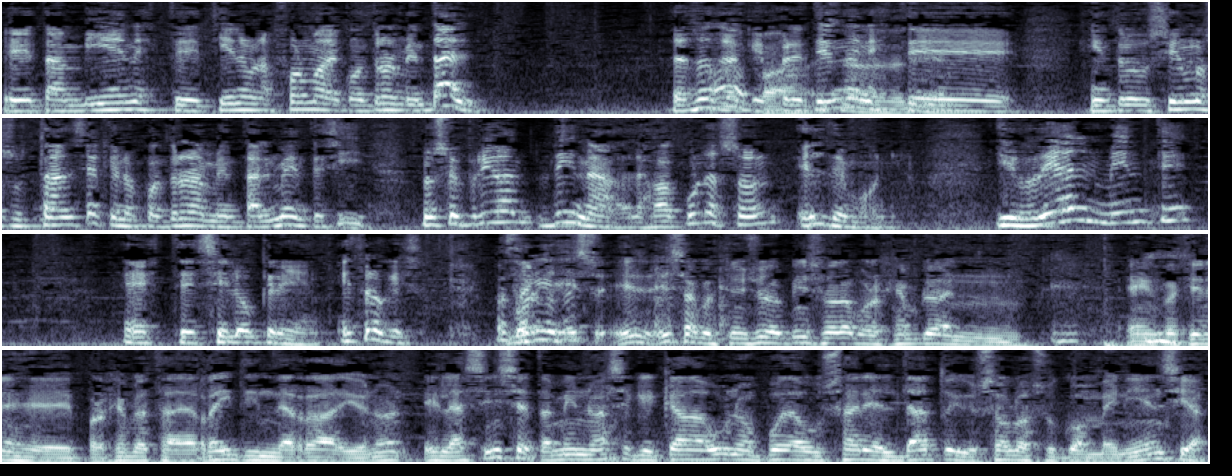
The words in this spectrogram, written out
eh, también este, tienen una forma de control mental. Las otras que pretenden este, introducirnos sustancias que nos controlan mentalmente. Sí, no se privan de nada. Las vacunas son el demonio. Y realmente este, se lo creen. Esto es lo que es. Pasa Bueno, que es- es- esa cuestión yo lo pienso ahora, por ejemplo, en, en cuestiones de, por ejemplo, hasta de rating de radio, ¿no? La ciencia también no hace que cada uno pueda usar el dato y usarlo a su conveniencia.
